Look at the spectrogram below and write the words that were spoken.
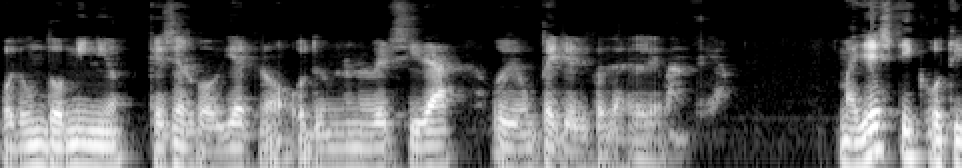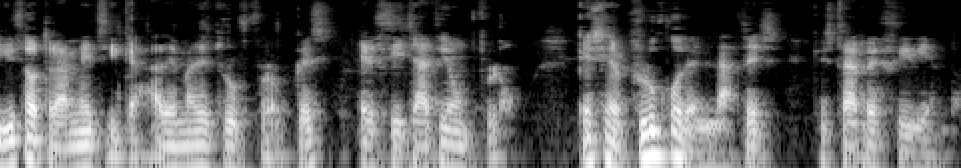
o de un dominio que es del gobierno o de una universidad o de un periódico de relevancia. Majestic utiliza otra métrica, además de TrueFlow, que es el Citation Flow, que es el flujo de enlaces que estás recibiendo.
